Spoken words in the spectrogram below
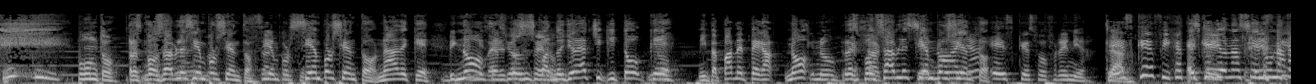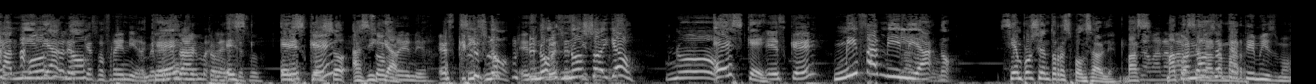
Punto. Responsable No, 100%. 100%. 100%. Nada de que. No, entonces cero. cuando yo era chiquito, ¿qué? No. Mi papá me pega. No, No, responsable exacto. 100%. Que no haya esquizofrenia. Claro. Es que fíjate Es que yo nací en una familia, no. esquizofrenia. Me ¿Qué? la Es, es que eso, así que. Esquizofrenia. Sí, no, Es- no, es no soy yo. No. Es que. ¿Es que? Mi familia, no. 100% responsable. Vas, No, no, no. mátasela a Conócete a ti mismo.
